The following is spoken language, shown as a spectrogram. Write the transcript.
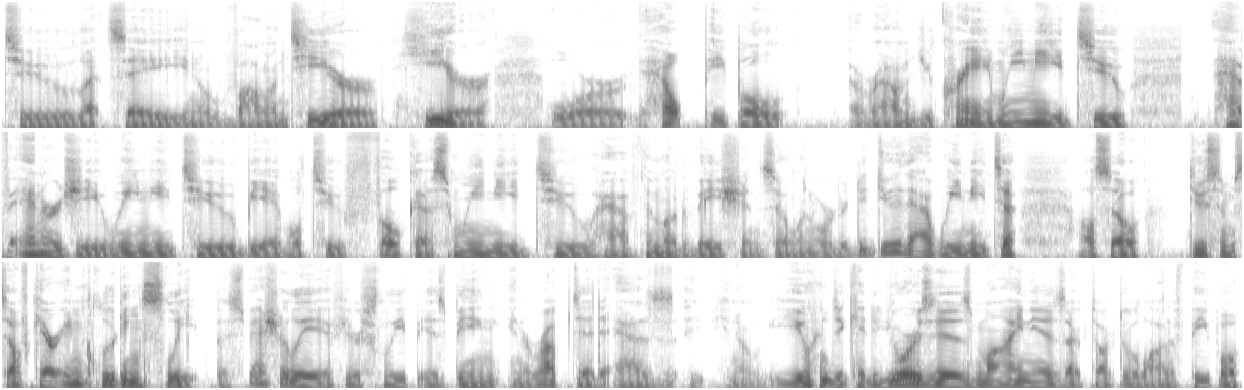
to let's say you know volunteer here or help people around Ukraine. We need to have energy. We need to be able to focus. We need to have the motivation. So in order to do that we need to also do some self-care including sleep especially if your sleep is being interrupted as you know you indicated yours is mine is. I've talked to a lot of people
